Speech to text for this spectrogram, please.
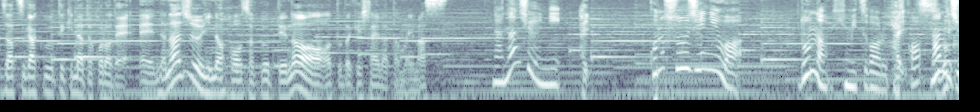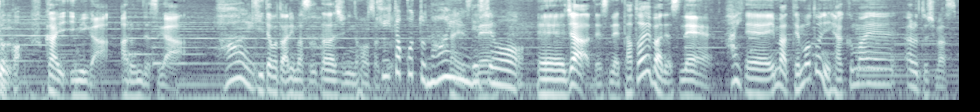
雑学的なところで、えー、72の法則っていうのをお届けしたいなと思います。72はい。この数字にはどんな秘密があるんですか、はい、何でしょうか？深い意味があるんですがはい、聞いたことあります？72の法則聞いたことないんですよ、ね。えー、じゃあですね例えばですね、はい、えー、今手元に100万円あるとします。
